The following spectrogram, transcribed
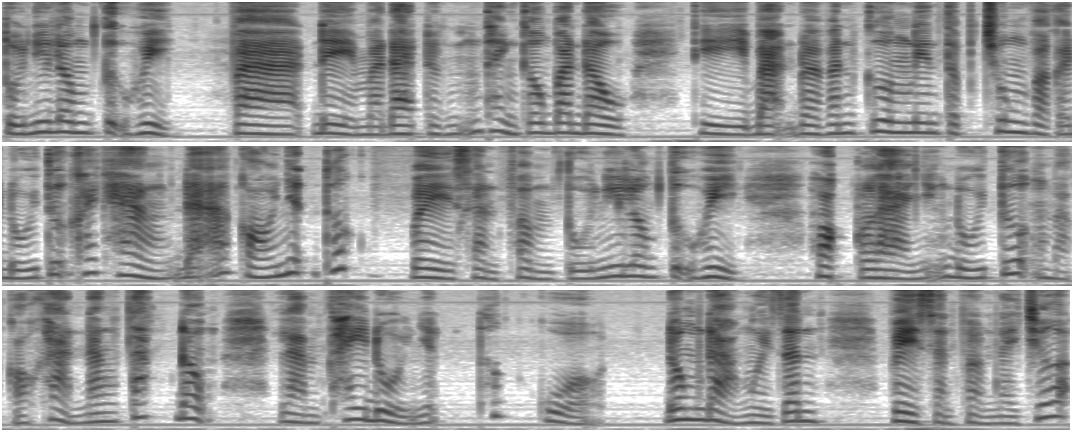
túi ni lông tự hủy và để mà đạt được những thành công ban đầu thì bạn Đoàn Văn Cương nên tập trung vào cái đối tượng khách hàng đã có nhận thức về sản phẩm túi ni lông tự hủy hoặc là những đối tượng mà có khả năng tác động làm thay đổi nhận thức của đông đảo người dân về sản phẩm này trước ạ.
